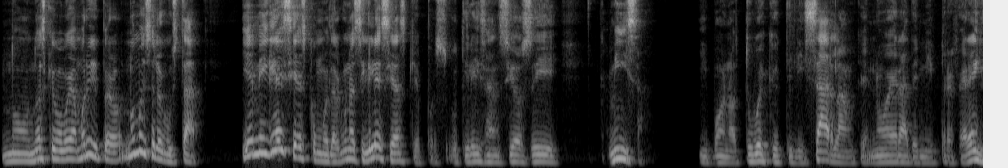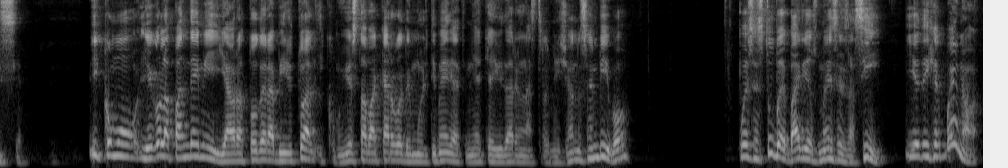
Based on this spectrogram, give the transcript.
No, no es que me voy a morir, pero no me suele gustar. Y en mi iglesia es como de algunas iglesias que pues utilizan sí o sí camisa. Y bueno, tuve que utilizarla, aunque no era de mi preferencia. Y como llegó la pandemia y ahora todo era virtual, y como yo estaba a cargo de multimedia, tenía que ayudar en las transmisiones en vivo, pues estuve varios meses así. Y yo dije, bueno,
